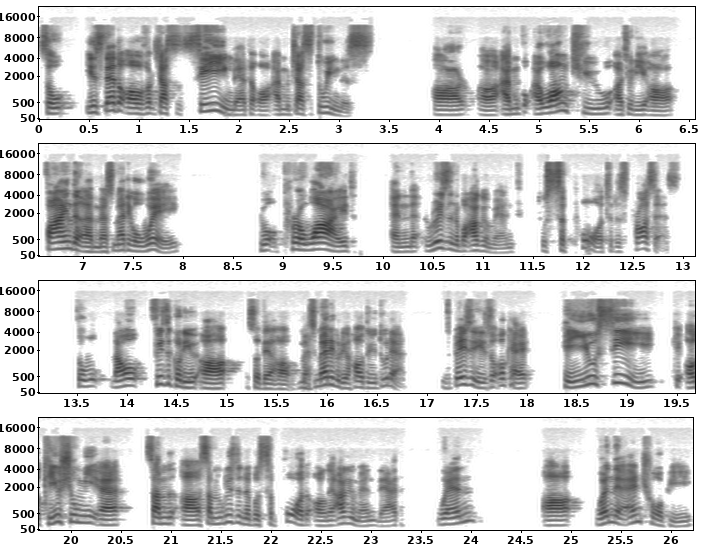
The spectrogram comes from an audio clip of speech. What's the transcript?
so instead of just saying that, or I'm just doing this, or uh, I'm I want to actually uh, find a mathematical way to provide a reasonable argument to support this process. So now physically, uh, so there are mathematically, how do you do that? It's basically, so, okay, can you see, or can you show me uh, some, uh, some reasonable support on the argument that when, uh, when the entropy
